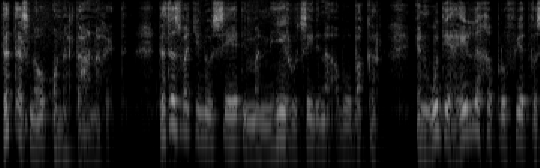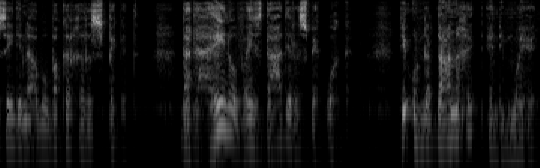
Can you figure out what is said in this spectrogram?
Dit is nou onderdanigheid. Dit is wat jy nou sê die manier hoe Sayyidina Abu Bakr en hoe die heilige profeet vir Sayyidina Abu Bakr gerespek het. Dat hy nou wys daardie respek ook. Die onderdanigheid en die mooiheid.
